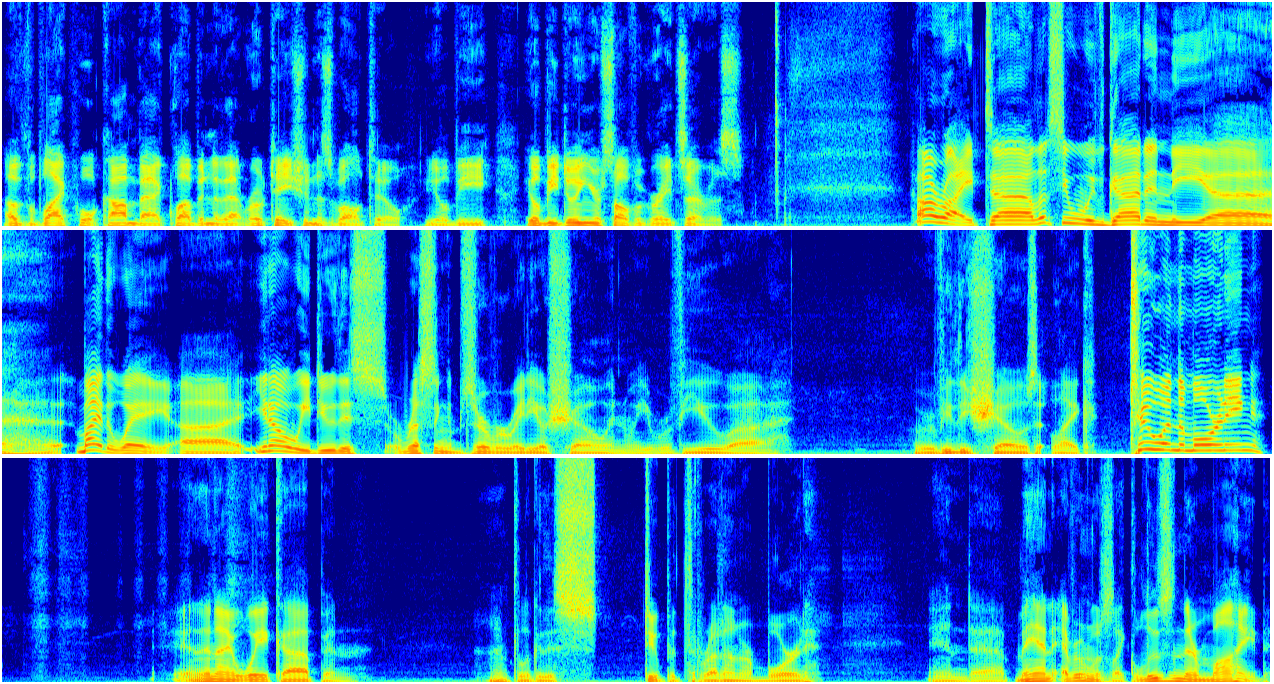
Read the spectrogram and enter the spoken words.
of the Blackpool Combat Club into that rotation as well too. You'll be you'll be doing yourself a great service. All right, uh, let's see what we've got in the. Uh, by the way, uh, you know we do this Wrestling Observer radio show, and we review uh, we review these shows at like two in the morning, and then I wake up and I have to look at this stupid thread on our board, and uh, man, everyone was like losing their mind.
